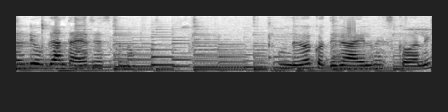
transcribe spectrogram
రండి ఉగ్గాని తయారు చేసుకుందాం. ముందుగా కొద్దిగా ఆయిల్ వేసుకోవాలి.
